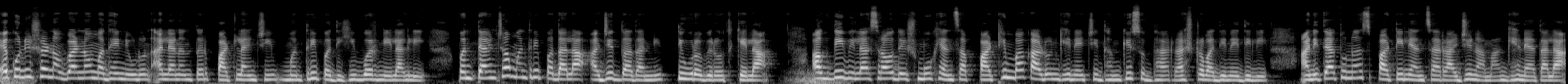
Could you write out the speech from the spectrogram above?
एकोणीसशे नव्याण्णवमध्ये निवडून आल्यानंतर पाटलांची मंत्रीपदीही वर्णी लागली पण त्यांच्या मंत्रिपदाला अजितदादांनी तीव्र विरोध केला. अगदी विलासराव देशमुख यांचा पाठिंबा काढून घेण्याची धमकी सुद्धा राष्ट्रवादीने दिली आणि त्यातूनच पाटील यांचा राजीनामा घेण्यात आला.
